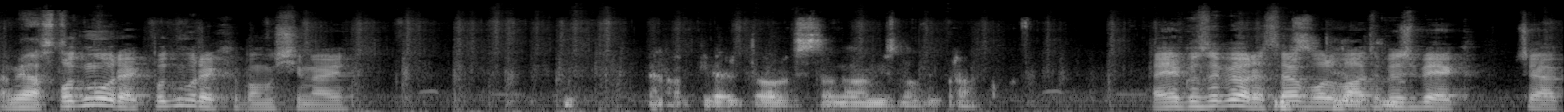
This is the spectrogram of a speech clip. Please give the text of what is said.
Na miasto. Podmurek, podmurek chyba musimy. Ja pierdolę, stanęła mi znowu bramka. A ja go zabiorę, co? Volvo, a ty będziesz bieg. Czy jak?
